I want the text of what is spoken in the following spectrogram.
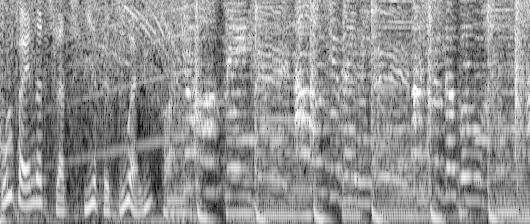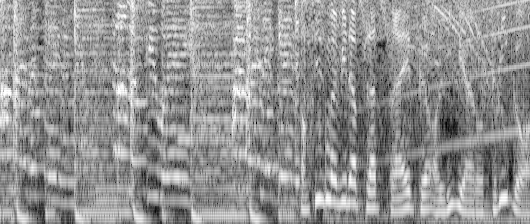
Unverändert Platz 4 für Dua Lipa. Auch diesmal wieder Platz 3 für Olivia Rodrigo.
